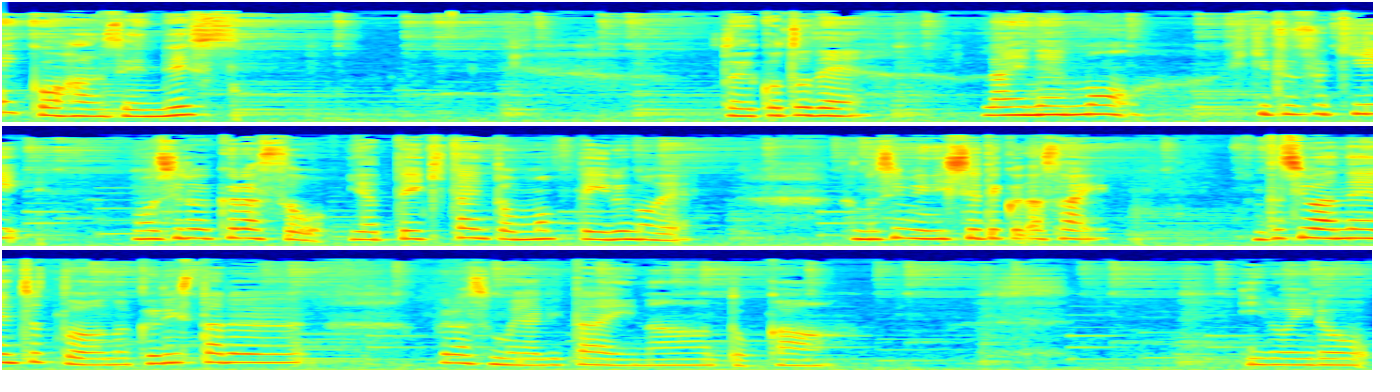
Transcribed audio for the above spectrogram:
はい後半戦です。ということで来年も引き続き面白いクラスをやっていきたいと思っているので楽しみにしててください。私はねちょっとあのクリスタルクラスもやりたいなとかいろいろ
